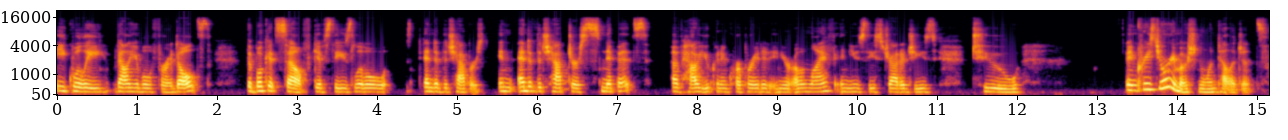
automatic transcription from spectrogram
equally valuable for adults, the book itself gives these little end of the chapters in end of the chapter snippets of how you can incorporate it in your own life and use these strategies to increase your emotional intelligence.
